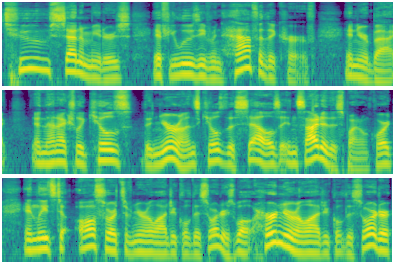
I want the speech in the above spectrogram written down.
two centimeters if you lose even half of the curve in your back. And that actually kills the neurons, kills the cells inside of the spinal cord, and leads to all sorts of neurological disorders. Well, her neurological disorder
